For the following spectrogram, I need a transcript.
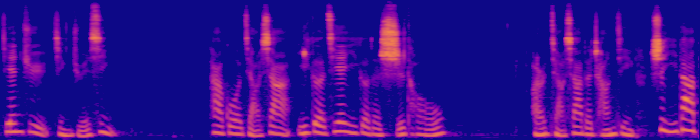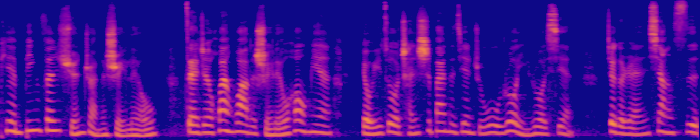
兼具警觉性，踏过脚下一个接一个的石头，而脚下的场景是一大片缤纷旋转的水流。在这幻化的水流后面，有一座城市般的建筑物若隐若现。这个人像似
